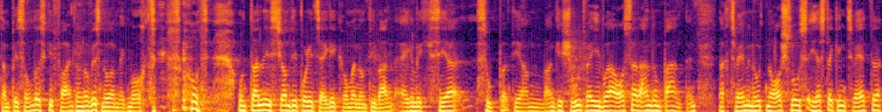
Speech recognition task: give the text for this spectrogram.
dann besonders gefallen, dann habe ich es noch einmal gemacht. Und, und dann ist schon die Polizei gekommen und die waren eigentlich sehr super, die haben, waren geschult, weil ich war außer Rand und Band. Ne? Nach zwei Minuten Ausschluss, erster gegen zweiter,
